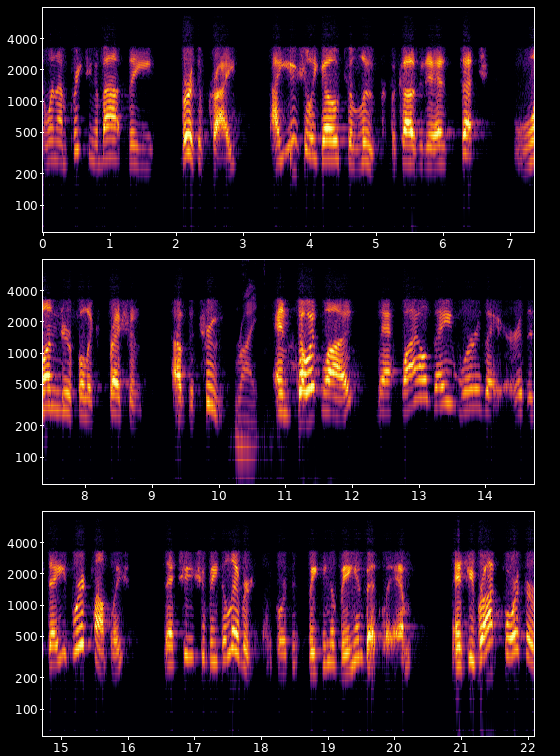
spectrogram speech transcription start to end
when I'm preaching about the birth of Christ, I usually go to Luke because it has such wonderful expression of the truth. Right. And so it was that while they were there, the days were accomplished that she should be delivered. Of course, it's speaking of being in Bethlehem. And she brought forth her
